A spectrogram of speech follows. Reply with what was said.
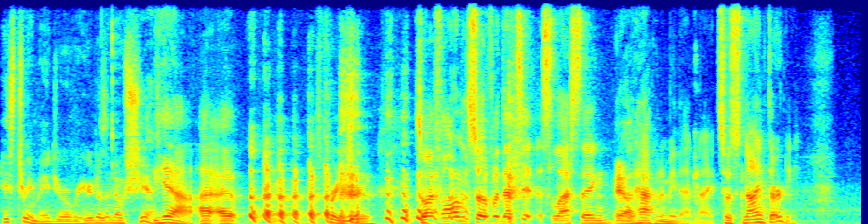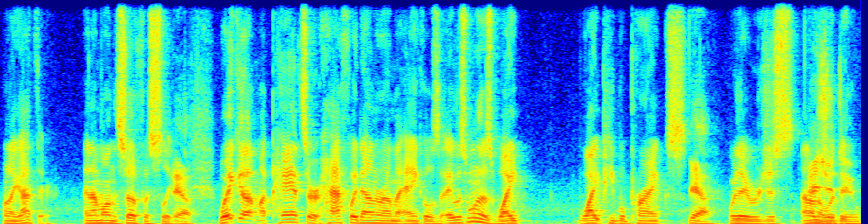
History major over here doesn't know shit. Yeah, I, I that's pretty true. So I fall on the sofa. That's it. That's the last thing Yeah. that happened to me that night. So it's nine thirty when I got there, and I'm on the sofa asleep. Yeah. Wake up, my pants are halfway down around my ankles. It was one of those white white people pranks. Yeah. Where they were just I don't As know what they, do.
